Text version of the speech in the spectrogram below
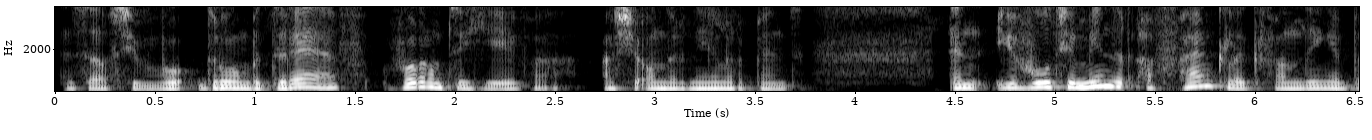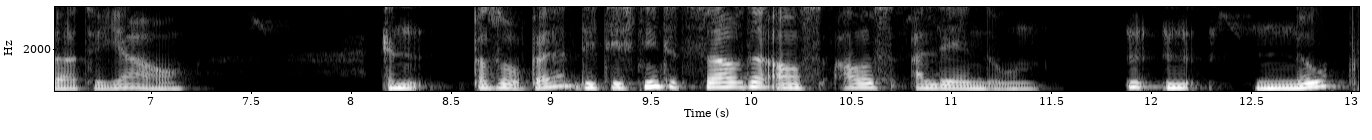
en zelfs je droombedrijf vorm te geven als je ondernemer bent. En je voelt je minder afhankelijk van dingen buiten jou. En pas op, hè, dit is niet hetzelfde als alles alleen doen. nope.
